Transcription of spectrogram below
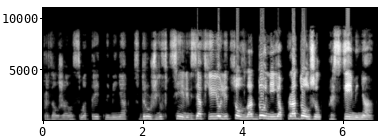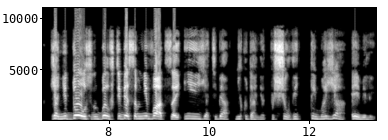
продолжала смотреть на меня с дрожью в теле. Взяв ее лицо в ладони, я продолжил. «Прости меня! Я не должен был в тебе сомневаться, и я тебя никуда не отпущу, ведь ты моя, Эмили!»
